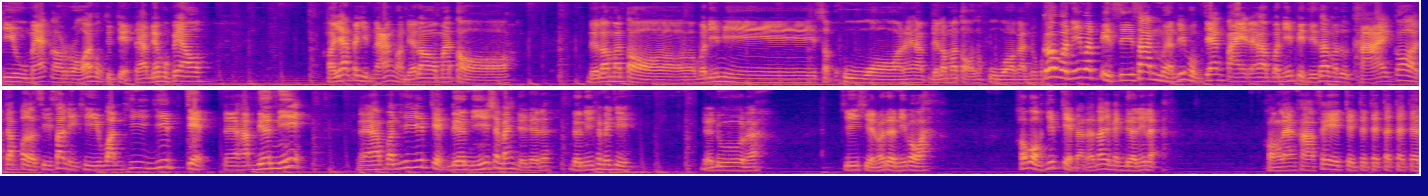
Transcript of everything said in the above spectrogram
กิลแม็ก167 นะครับ เดี๋ยวผมไปเอา ขออนุญาตไปหยิบน้ำก่อน เดี๋ยวเรามาต่อ เดี๋ยวเรามาต่อวันนี้มีสคูวอนะครับ เดี๋ยวเรามาต่อสคูวอกันทุกคนก็วันนี้วันปิดซีซั่นเหมือนที่ผมแจ้งไปนะครับ วันนี้ปิดซีซั่นวันสุดท้ายก็จะเปิดซีซั่นอีกทีวันที่ 27 นะครับ เดือนนี้ นะครับวันที่ 27 เดือนนี้ใช่ไหมเดี๋ยวเดี๋ยวเดือนนี้ใช่ไหมจี เดี๋ยวดูนะ จีเขียนว่าเดือนนี้ป่าวะเขาบอก 27 อะแต่น่าจะเป็นเดือนนี้แหละ ของแลนด์คาเฟ่จะจะจะจะจะจะ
